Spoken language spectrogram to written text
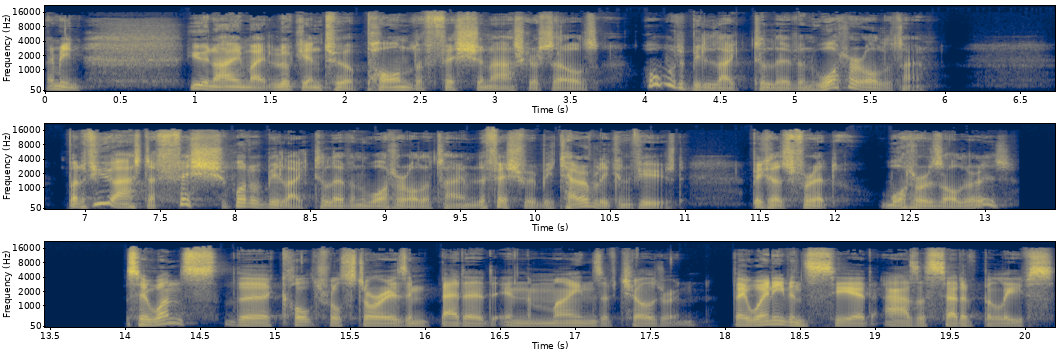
I mean, you and I might look into a pond of fish and ask ourselves, what would it be like to live in water all the time? But if you asked a fish what it would be like to live in water all the time, the fish would be terribly confused because for it, water is all there is. So once the cultural story is embedded in the minds of children, they won't even see it as a set of beliefs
